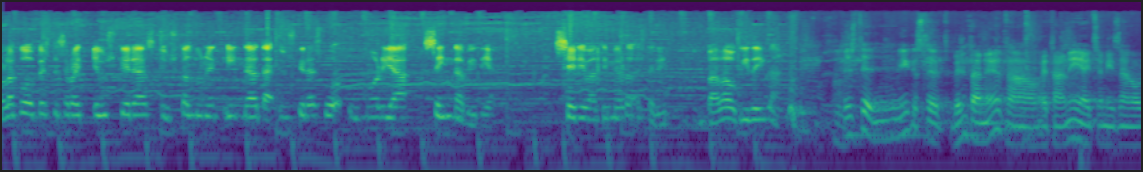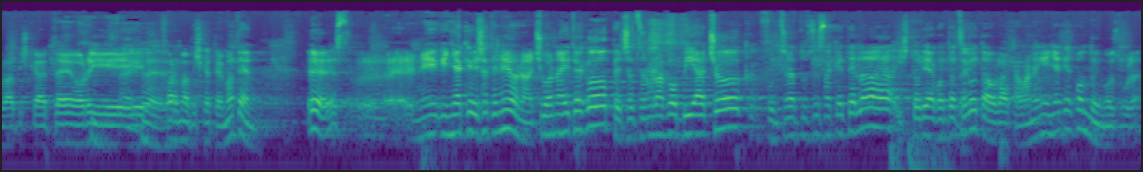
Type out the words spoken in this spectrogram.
Olako beste zerbait euskeraz, euskaldunek egin da, eta euskerazko humoria zein da bidea. Serie bat egin da, ez da badao bideiga. Beste, nik ez dut, benetan, eh? eta, eta ni haitzen izan hola pixkate hori forma pixkate ematen. Ez, eh, nik inake esaten nion, atxuan nahiteko, pentsatzen horako bi atxok, funtzionatu zezaketela, historia kontatzeko, eta hola, eta banek inake kondo ingo zula.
